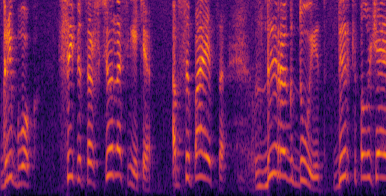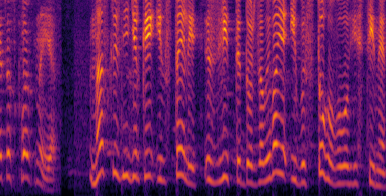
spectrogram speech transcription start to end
грибок, сыпется ж все на свете, обсыпается, с дырок дует, дырки получаются сквозные. Наскрізні дірки і в стелі, звідти дощ заливає і без того вологі стіни.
